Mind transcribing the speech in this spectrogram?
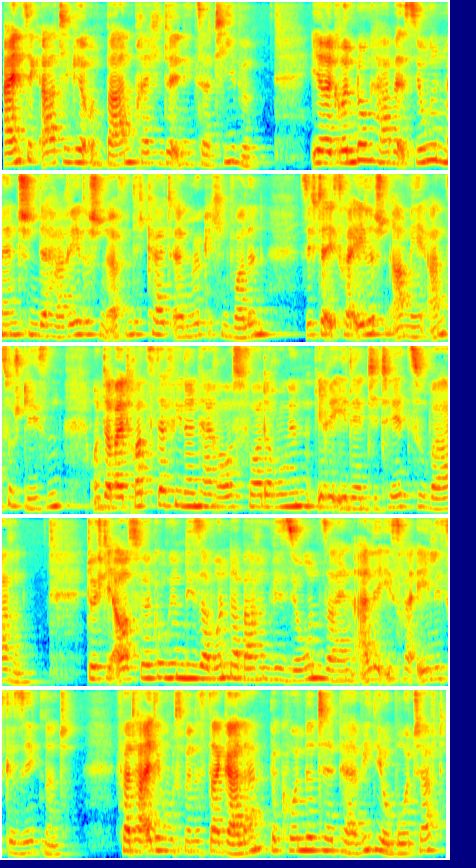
einzigartige und bahnbrechende Initiative. Ihre Gründung habe es jungen Menschen der haredischen Öffentlichkeit ermöglichen wollen, sich der israelischen Armee anzuschließen und dabei trotz der vielen Herausforderungen ihre Identität zu wahren. Durch die Auswirkungen dieser wunderbaren Vision seien alle Israelis gesegnet. Verteidigungsminister Galland bekundete per Videobotschaft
